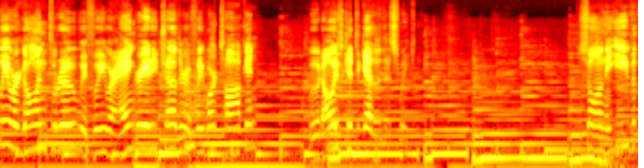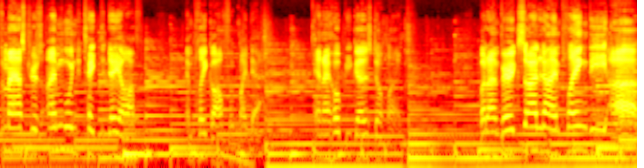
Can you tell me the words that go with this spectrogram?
we were going through, if we were angry at each other, if we weren't talking, we would always get together this week. So, on the eve of the Masters, I'm going to take the day off and play golf with my dad. And I hope you guys don't mind. But I'm very excited. I am playing the uh,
